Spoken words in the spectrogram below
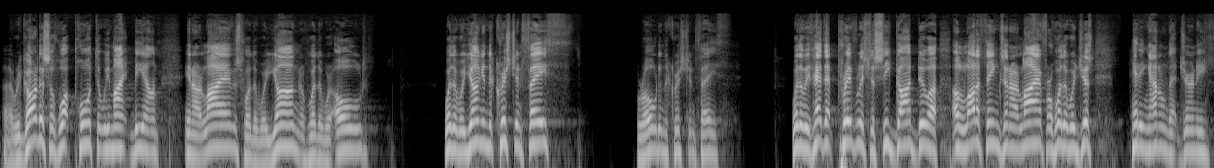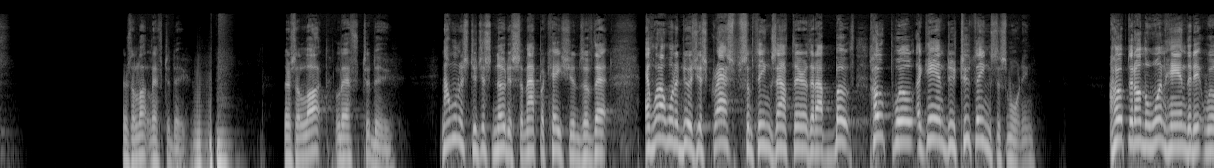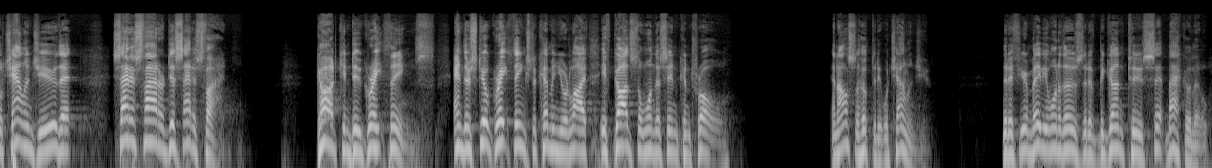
uh, regardless of what point that we might be on in our lives, whether we're young or whether we're old, whether we're young in the Christian faith, we're old in the Christian faith, whether we've had that privilege to see God do a, a lot of things in our life, or whether we're just heading out on that journey, there's a lot left to do. There's a lot left to do. And I want us to just notice some applications of that and what I want to do is just grasp some things out there that I both hope will again do two things this morning. I hope that on the one hand that it will challenge you that satisfied or dissatisfied, God can do great things. And there's still great things to come in your life if God's the one that's in control. And I also hope that it will challenge you. That if you're maybe one of those that have begun to sit back a little,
